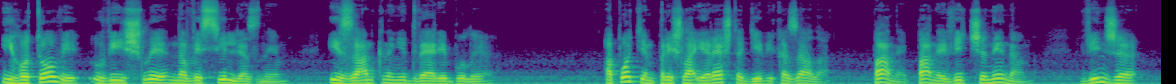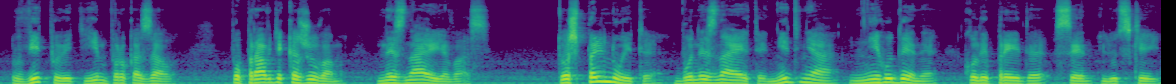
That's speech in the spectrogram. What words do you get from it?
і готові увійшли на весілля з ним, і замкнені двері були. А потім прийшла і решта дів і казала: Пане, пане, відчини нам. Він же в відповідь їм проказав: По правді кажу вам, не знаю я вас. Тож пильнуйте, бо не знаєте ні дня, ні години, коли прийде син людський.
